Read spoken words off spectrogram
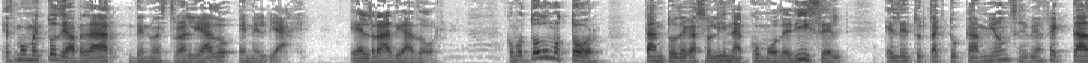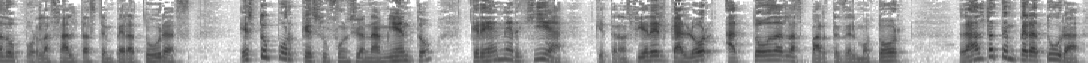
Es momento de hablar de nuestro aliado en el viaje, el radiador. Como todo motor, tanto de gasolina como de diésel, el de tu tractocamión se ve afectado por las altas temperaturas. Esto porque su funcionamiento crea energía que transfiere el calor a todas las partes del motor. La alta temperatura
